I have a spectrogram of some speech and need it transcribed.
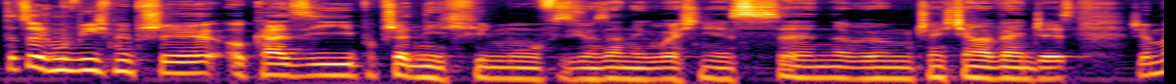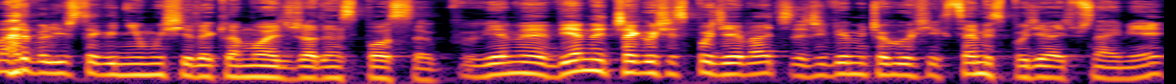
to co już mówiliśmy przy okazji poprzednich filmów związanych właśnie z nową częścią Avengers, że Marvel już tego nie musi reklamować w żaden sposób. Wiemy, wiemy czego się spodziewać, znaczy wiemy czego się chcemy spodziewać przynajmniej.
